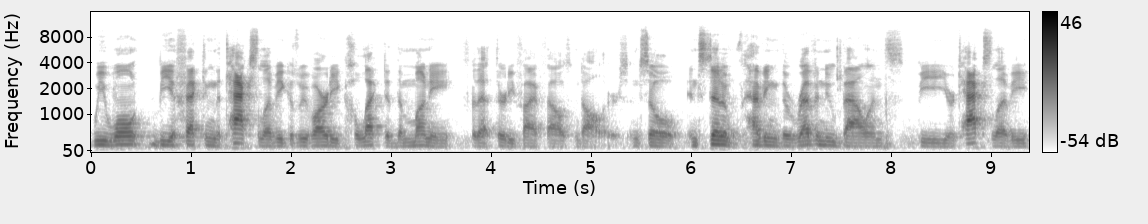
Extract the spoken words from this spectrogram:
we won't be affecting the tax levy because we've already collected the money for that thirty-five thousand dollars. And so instead of having the revenue balance be your tax levy,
